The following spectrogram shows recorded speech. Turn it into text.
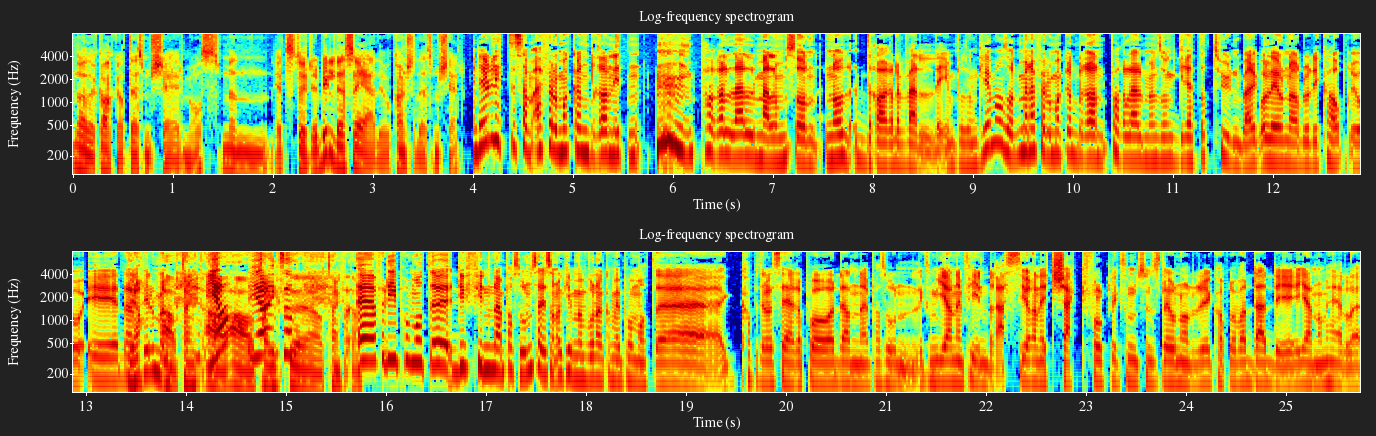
Nå er det jo ikke akkurat det som skjer med oss, men i et større bilde så er det jo kanskje det som skjer. Det er jo litt det samme. Jeg føler man kan dra en liten parallell mellom sånn Nå drar jeg det veldig inn på sånn klima og sånn, men jeg føler man kan dra en parallell mellom sånn Greta Thunberg og Leonardo DiCaprio i den ja, filmen. Jeg har tenkt, Ja, jeg, har ja, tenkt, jeg har tenkt det. Eh, Fordi på en måte de finner den personen, så er de sånn OK, men hvordan kan vi på en måte kapitalisere på denne personen? Liksom Gi han en fin dress, gjøre han litt kjekk. Folk liksom syns Leonardo DiCaprio var daddy gjennom hele,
